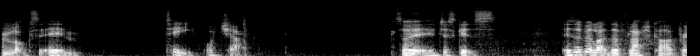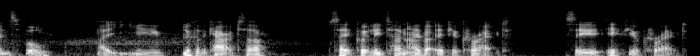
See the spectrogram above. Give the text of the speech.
and locks it in. Tea, ocha. So it just gets, it's a bit like the flashcard principle. Like you look at the character, say it quickly, turn it over if you're correct. See if you're correct.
